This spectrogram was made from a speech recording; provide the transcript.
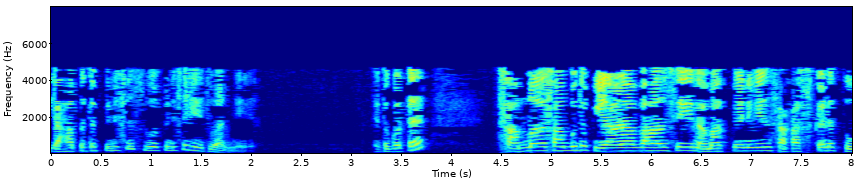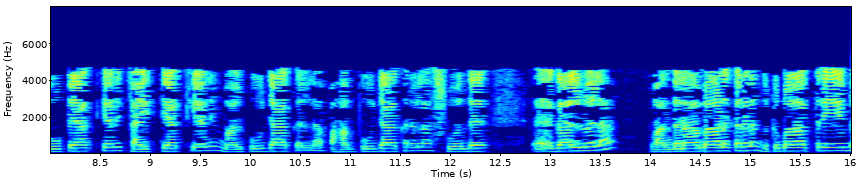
යහපත පිණිස සුව පිණිස හේතු වන්නේය එතකොට සම්මා සම්බුදු පියාණන් වහන්සේ නමක් වෙනුවෙන් සකස් කරන තූපයක් කියන්නේ චෛත්‍යයක් කියන්නේ මල් පූජා කරලා පහන් පූජා කරලා සුවඳ ගල්වලා වන්දනාමාන කරලා දුටු මාත්‍රයේම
